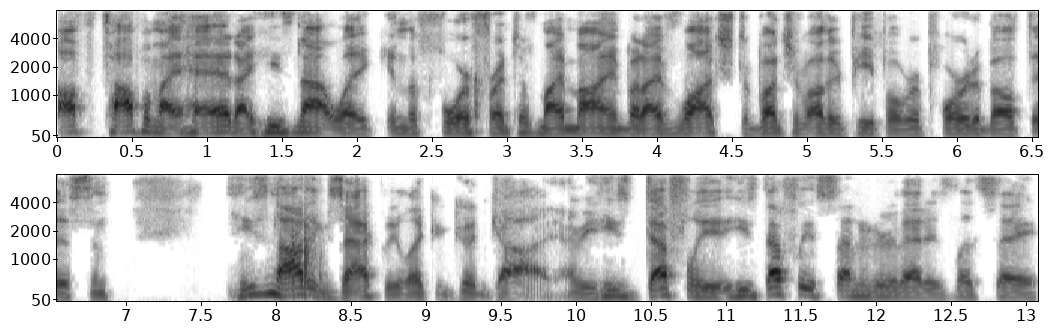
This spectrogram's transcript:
off the top of my head, I, he's not like in the forefront of my mind, but I've watched a bunch of other people report about this, and he's not exactly like a good guy. I mean, he's definitely he's definitely a senator that is, let's say,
